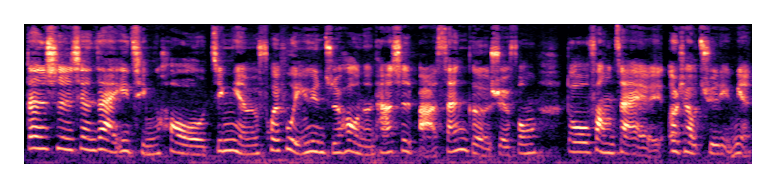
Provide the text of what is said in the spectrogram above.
但是现在疫情后今年恢复营运之后呢，它是把三个学风都放在二校区里面，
